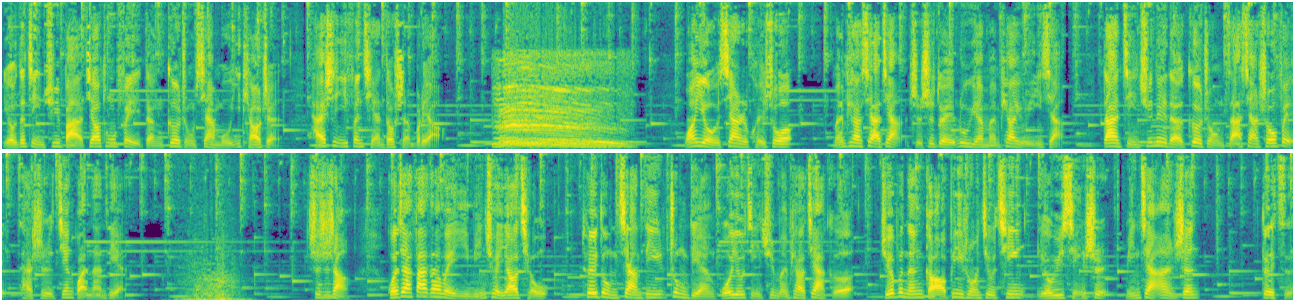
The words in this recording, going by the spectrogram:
有的景区把交通费等各种项目一调整，还是一分钱都省不了。”网友向日葵说：“门票下降只是对入园门票有影响，但景区内的各种杂项收费才是监管难点。”事实上，国家发改委已明确要求，推动降低重点国有景区门票价格，绝不能搞避重就轻、流于形式、明降暗升。对此，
